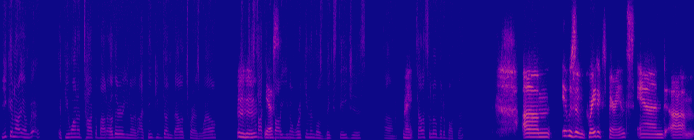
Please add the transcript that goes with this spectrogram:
you can, uh, if you want to talk about other, you know, I think you've done Bellator as well. Mm-hmm, just talking yes. about, you know, working in those big stages. Um, right. Tell us a little bit about that. Um, it was a great experience. And, um,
